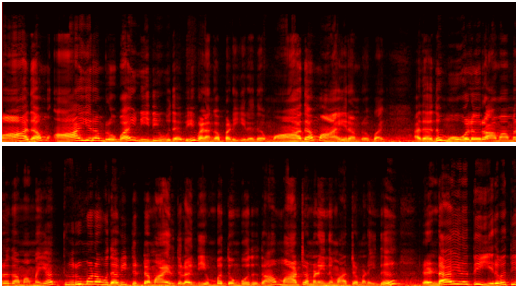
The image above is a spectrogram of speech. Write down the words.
மாதம் ஆயிரம் ரூபாய் நிதி உதவி வழங்கப்படுகிறது. மாதம் ஆயிரம் ரூபாய். அதாவது மூவலூர் ராமாமிரதம் அம்மையார் திருமண உதவி திட்டம் ஆயிரத்தி தொள்ளாயிரத்தி எண்பத்தொம்போது தான் மாற்றமடைந்து மாற்றமடைந்து ரெண்டாயிரத்தி இருபத்தி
